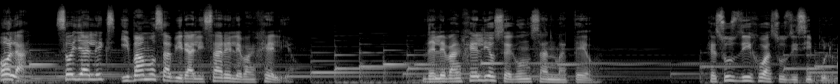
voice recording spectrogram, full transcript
Hola, soy Alex y vamos a viralizar el Evangelio. Del Evangelio según San Mateo. Jesús dijo a sus discípulos,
